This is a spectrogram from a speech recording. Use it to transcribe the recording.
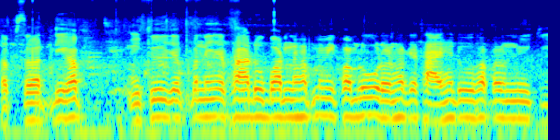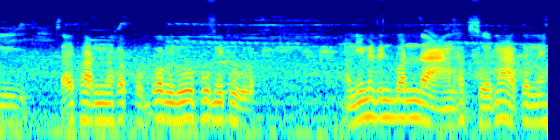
ครับสวัสดีครับนี่คือจะวันนี้จะพาดูบอลนะครับ ไม่มีความรู้หรอกครับ จะถ่ายให้ดูครับว่ามันมีกี่สายพันธุ์นะครับ ผมก็ไม่รู้พูดไม่ถูกหรอกอันนี้มันเป็นบอลด่างครับสวยมากต้นนี้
